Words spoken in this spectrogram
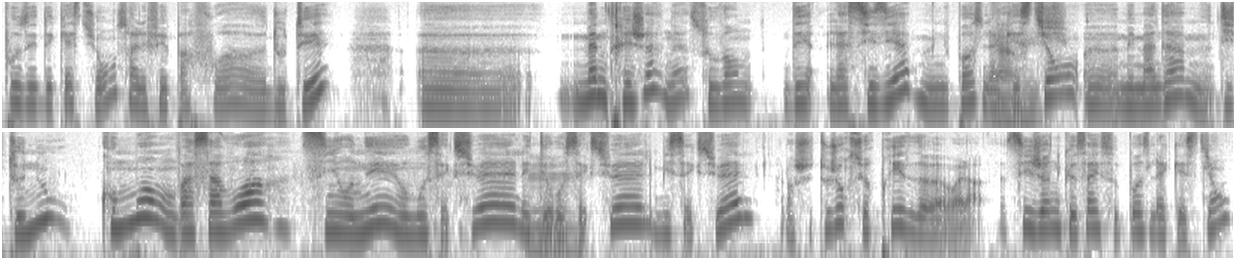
poser des questions, ça les fait parfois douter. Même très jeunes, hein, souvent dès la sixième, me posent la ah question Mais madame, dites-nous, comment on va savoir si on est homosexuel, hmm. hétérosexuel, bisexuel? Alors je suis toujours surprise, voilà, si jeune que ça, ils se posent la question.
